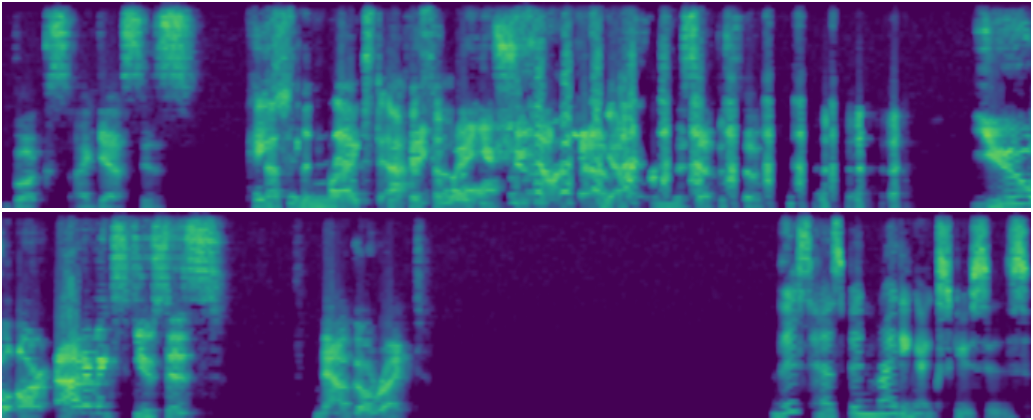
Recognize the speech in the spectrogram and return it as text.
books. I guess is That's the next episode. takeaway you should not have Yeah. from this episode. you are out of excuses. Now go right. This has been Writing Excuses.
